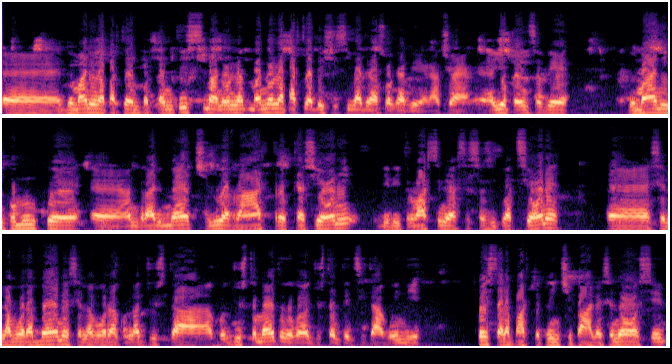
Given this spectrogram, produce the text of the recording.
eh, domani è una partita importantissima, non la, ma non la partita decisiva della sua carriera. Cioè, eh, io penso che domani comunque eh, andrà il match, lui avrà altre occasioni di ritrovarsi nella stessa situazione eh, se lavora bene, se lavora con, giusta, con il giusto metodo, con la giusta intensità, quindi questa è la parte principale, se no se,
